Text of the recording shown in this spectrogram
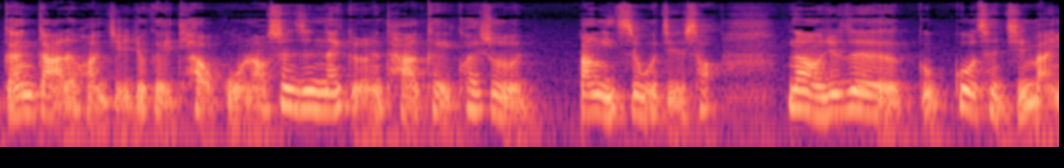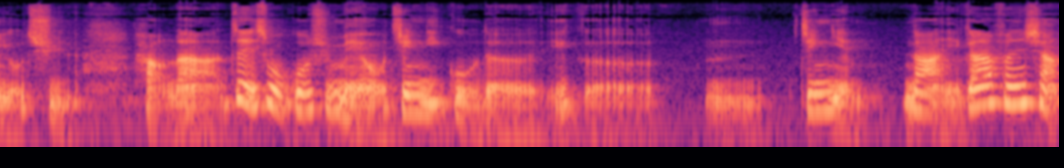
尴尬的环节就可以跳过，然后甚至那个人他可以快速的帮你自我介绍，那我觉得这个过过程其实蛮有趣的。好，那这也是我过去没有经历过的一个嗯经验，那也跟他分享。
